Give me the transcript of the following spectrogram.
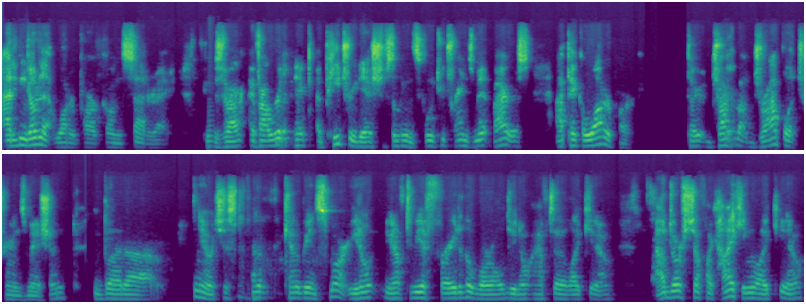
i didn't go to that water park on saturday. Because if I, if I were to pick a petri dish of something that's going to transmit virus i pick a water park. Talk about droplet transmission but uh you know it's just kind of, kind of being smart. You don't you don't have to be afraid of the world. You don't have to like you know outdoor stuff like hiking like you know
